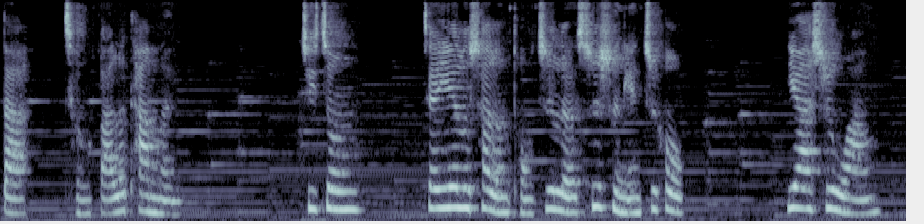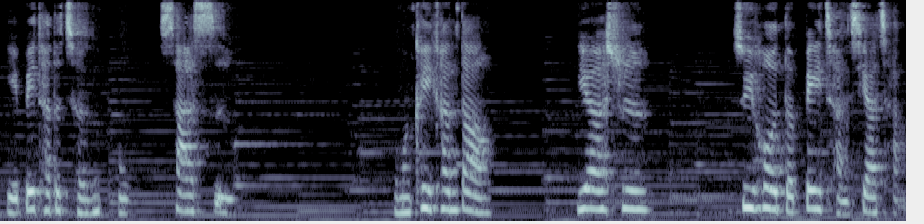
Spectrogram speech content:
大，惩罚了他们。最终，在耶路撒冷统治了四十年之后，亚述王也被他的臣仆杀死。我们可以看到。亚是最后的悲惨下场，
